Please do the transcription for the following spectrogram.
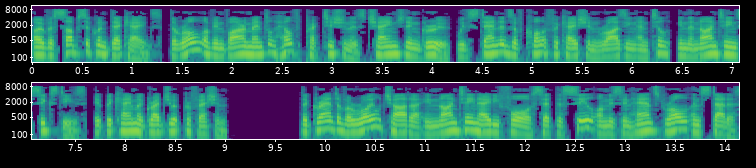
Over subsequent decades, the role of environmental health practitioners changed and grew, with standards of qualification rising until, in the 1960s, it became a graduate profession. The grant of a royal charter in 1984 set the seal on this enhanced role and status.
